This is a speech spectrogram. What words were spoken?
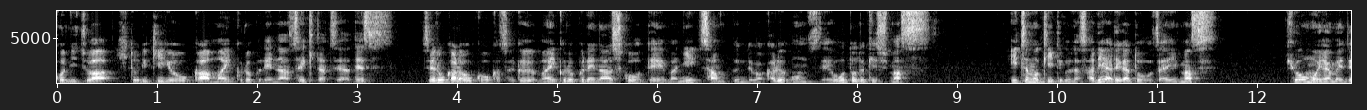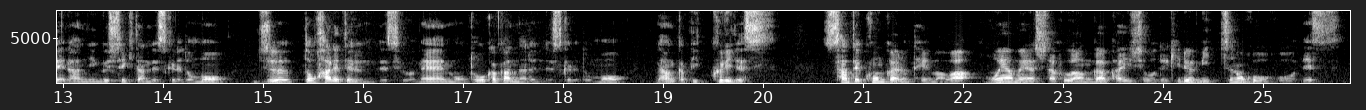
こんにちは。一人起業家マイクロプレーナー関達也です。ゼロから億を稼ぐマイクロプレーナー思考をテーマに3分でわかる音声をお届けします。いつも聞いてくださりありがとうございます。今日もやめでランニングしてきたんですけれども、ずっと晴れてるんですよね。もう10日間になるんですけれども、なんかびっくりです。さて今回のテーマは、もやもやした不安が解消できる3つの方法です。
